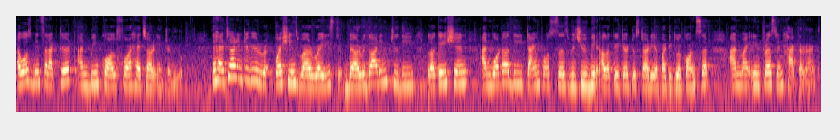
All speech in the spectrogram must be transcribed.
I was being selected and being called for HR interview. The HR interview questions were raised regarding to the location and what are the time processes which you've been allocated to study a particular concept and my interest in hacker ranks.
